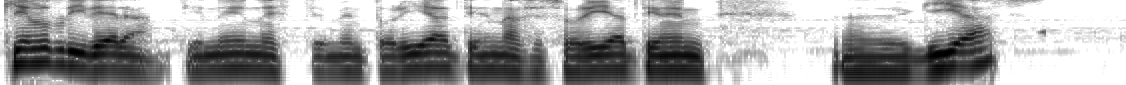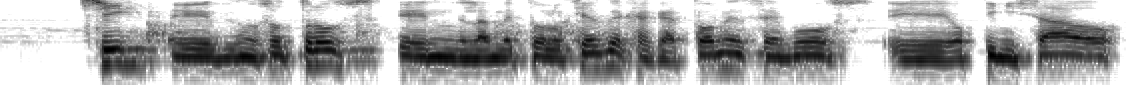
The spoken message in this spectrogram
quién los lidera? ¿Tienen este, mentoría, tienen asesoría, tienen eh, guías? Sí, eh, pues nosotros en las metodologías de hackatones hemos eh, optimizado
